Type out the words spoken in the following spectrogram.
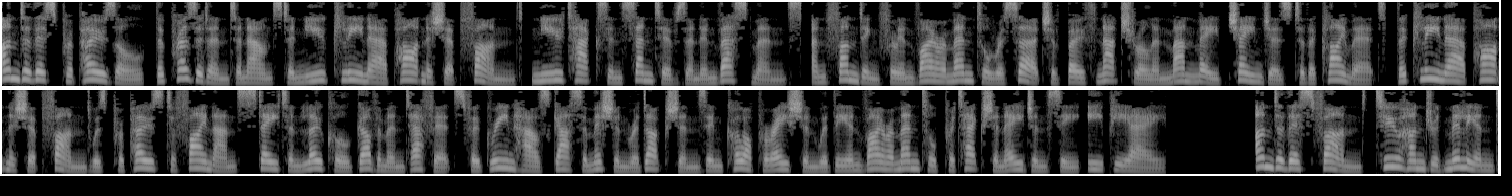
Under this proposal, the President announced a new Clean Air Partnership Fund, new tax incentives and investments, and funding for environmental research of both natural and man-made changes to the climate. The Clean Air Partnership Fund was proposed to finance state and local government efforts for greenhouse gas emission reductions in cooperation with the Environmental Protection Agency (EPA). Under this fund, $200 million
